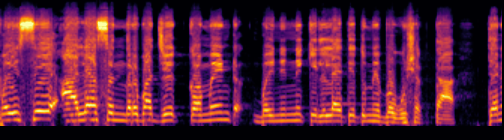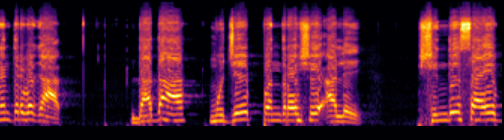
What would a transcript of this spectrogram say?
पैसे आल्या संदर्भात जे कमेंट बहिणींनी केलेलं आहे ते तुम्ही बघू शकता. त्यानंतर बघा दादा मुझे पंधराशे आले. शिंदे साहेब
